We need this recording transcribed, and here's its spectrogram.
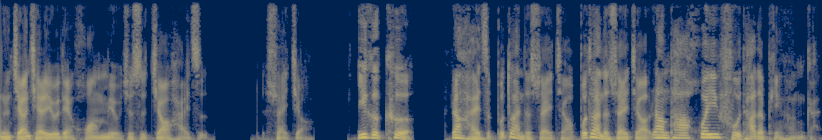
那讲起来有点荒谬，就是教孩子摔跤，一个课让孩子不断的摔跤，不断的摔跤，让他恢复他的平衡感。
